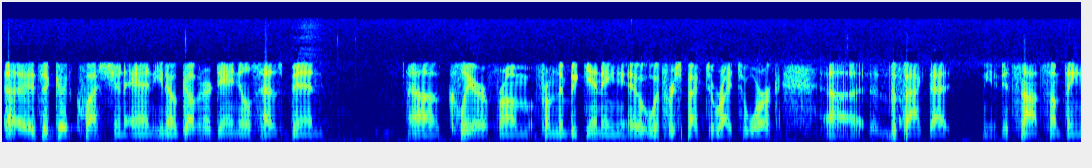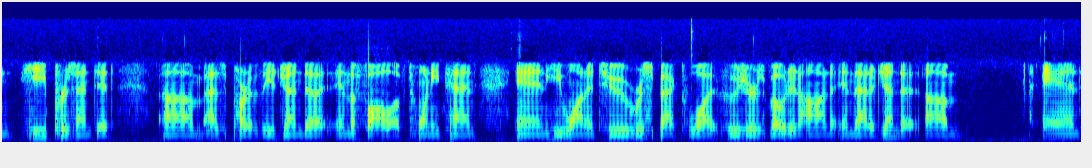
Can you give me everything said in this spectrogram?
it's a good question, and you know, Governor Daniels has been uh, clear from from the beginning uh, with respect to right to work. Uh, the fact that it's not something he presented um, as part of the agenda in the fall of 2010, and he wanted to respect what Hoosiers voted on in that agenda. Um, and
